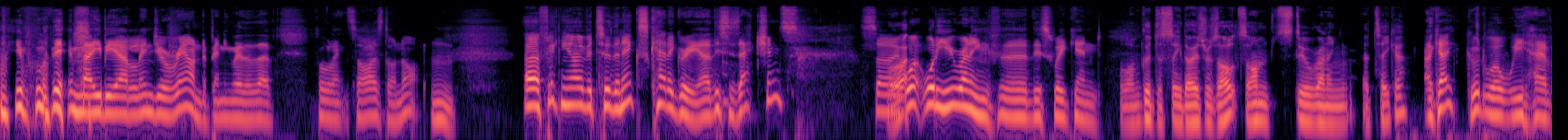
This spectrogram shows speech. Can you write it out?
people there may be able to lend you around, depending whether they've full length sized or not. Hmm. Uh, flicking over to the next category, uh, this is actions. So, right. what what are you running for this weekend? Well, I'm good to see those results. I'm still running a Tikka. Okay, good. Well, we have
